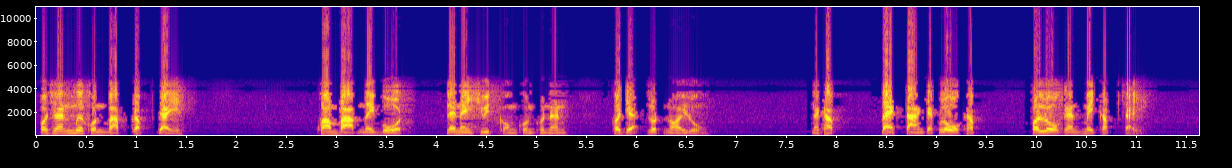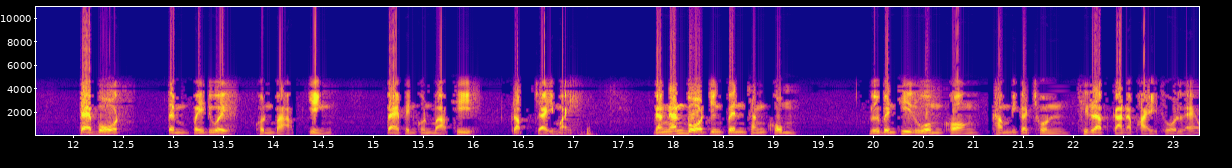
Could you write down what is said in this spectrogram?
เพราะฉะนั้นเมื่อคนบาปกลับใจ ความบาปในโบสถ์และในชีวิตของคนคนนั้น ก็จะลดน้อยลงนะครับ แตกต่างจากโลกครับ เพราะโลกนั้นไม่กลับใจ แต่โบสถ์เต็มไปด้วยคนบาปจริง แต่เป็นคนบาปที่กลับใจใหม่ ดังนั้นโบสถ์จึงเป็นสังคม หรือเป็นที่รวมของธรรมิกชนที่รับการอภัยโทษแล้ว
